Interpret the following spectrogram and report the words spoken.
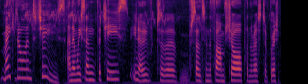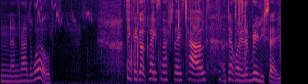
make it all into cheese and then we send the cheese, you know, to the sell it in the farm shop and the rest of Britain and around the world. I think I got close enough to those cows. Oh, don't worry, they're really safe.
